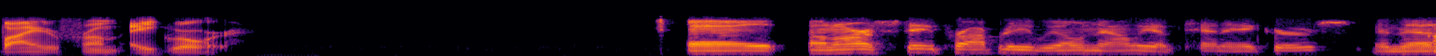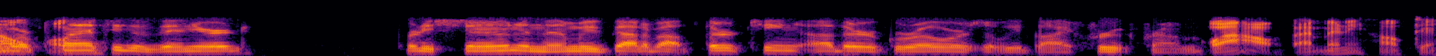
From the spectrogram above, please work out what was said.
buy it from a grower? Uh, on our state property we own now, we have 10 acres, and then Oh, we're okay. planting a vineyard pretty soon, and then we've got about 13 other growers that we buy fruit from. Wow, that many? Okay.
